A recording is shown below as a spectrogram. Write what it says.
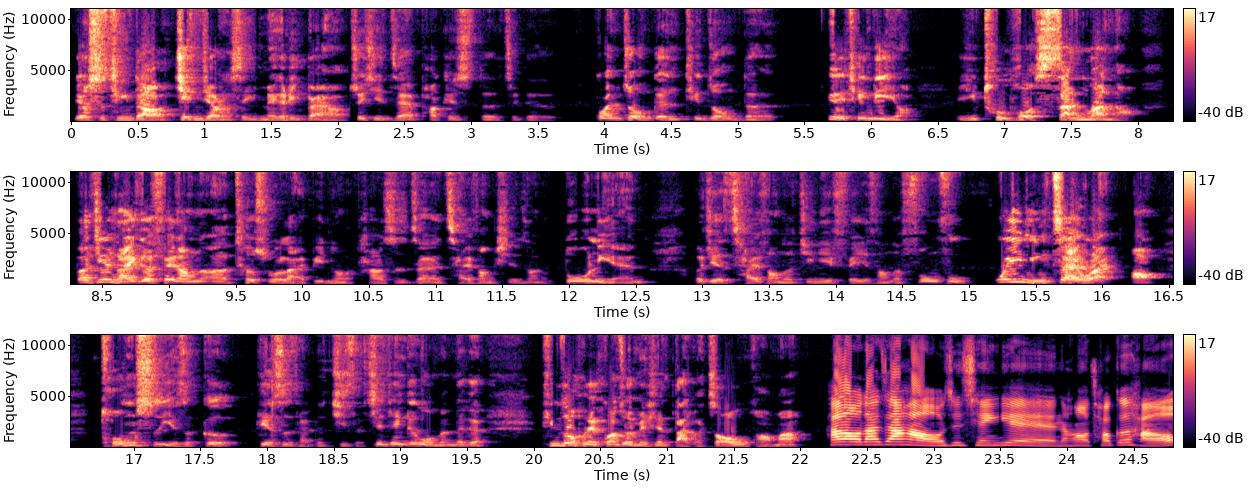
又是听到尖叫的声音。每个礼拜哈，最近在 Podcast 的这个观众跟听众的阅听力哦，已经突破三万哦。那今天来一个非常呃特殊的来宾哦，他是在采访线上多年，而且采访的经历非常的丰富，威名在外哦。同时，也是各电视台的记者。先先跟我们那个听众朋友、观众们先打个招呼好吗？Hello，大家好，我是千叶，然后超哥好。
